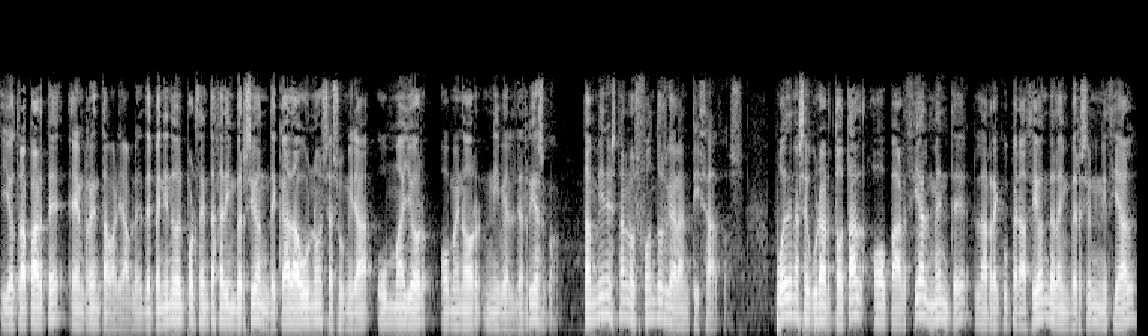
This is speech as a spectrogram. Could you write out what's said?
y otra parte en renta variable. Dependiendo del porcentaje de inversión de cada uno, se asumirá un mayor o menor nivel de riesgo. También están los fondos garantizados. Pueden asegurar total o parcialmente la recuperación de la inversión inicial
